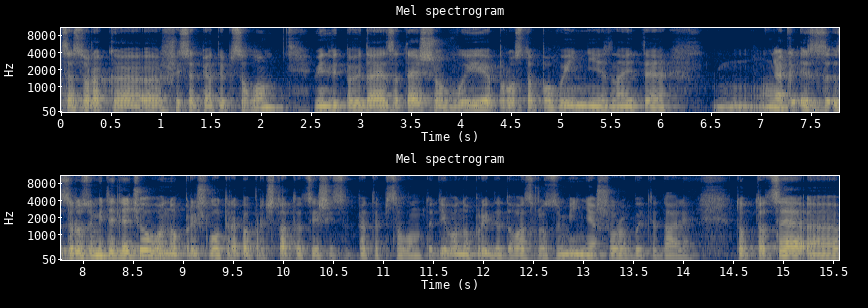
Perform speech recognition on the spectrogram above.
Це 40, е, 65-й псалом. Він відповідає за те, що ви просто повинні, знаєте, як зрозуміти, для чого воно прийшло. Треба прочитати цей 65-й псалом. Тоді воно прийде до вас розуміння, що робити далі. Тобто, це е,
